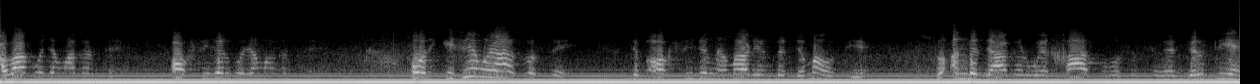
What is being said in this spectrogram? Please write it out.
ہوا کو جمع کرتے ہیں، آکسیجن کو جمع کرتے ہیں اور اسی مناسبت سے آکسیجن ہمارے اندر جمع ہوتی ہے، تو اندر جا کر وہ ایک خاص پروسیس جلتی ہے۔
